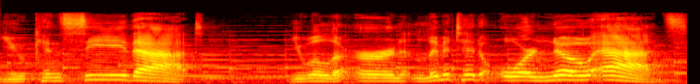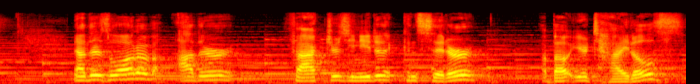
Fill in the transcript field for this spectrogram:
you can see that. You will earn limited or no ads. Now there's a lot of other factors you need to consider about your titles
